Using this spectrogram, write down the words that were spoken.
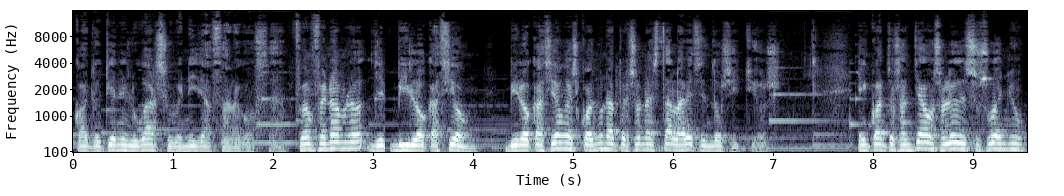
cuando tiene lugar su venida a Zaragoza. Fue un fenómeno de bilocación. Bilocación es cuando una persona está a la vez en dos sitios. En cuanto Santiago salió de su sueño,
